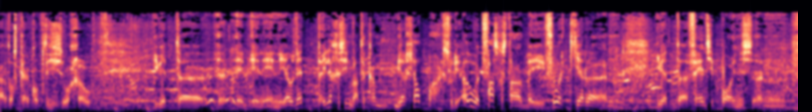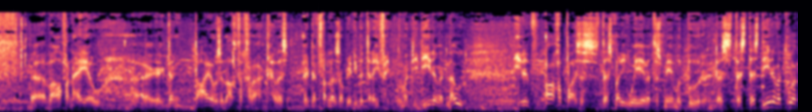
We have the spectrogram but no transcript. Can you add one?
jaar ons kerkkompetisies ook gehou. Jy weet uh, en en en jy het net duidelik gesien wat ek kan meer geld maak. So die ou wat vasgestaan het by voorkeure en jy weet uh, fancy points en uh, waarvan hy ou uh, ek dink daai ons het agter geraak. Hulle is ek dink van hulle is op hierdie bedryf het, maar die diere wat nou hier het aangepas is, dis maar die oeye wat ons mee moet boer. Dis dis dis diere wat ook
